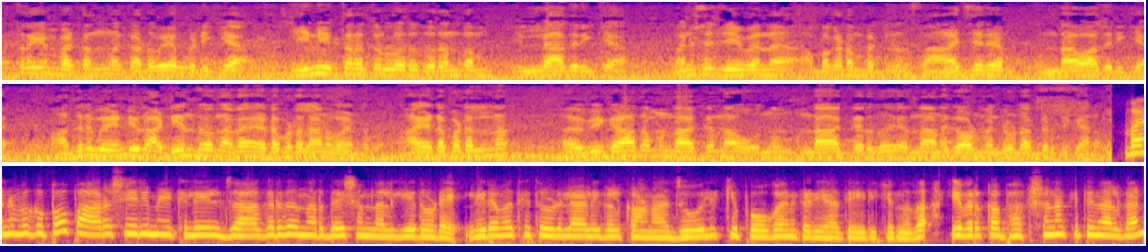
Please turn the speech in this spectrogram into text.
എത്രയും പെട്ടെന്ന് കടുവയെ പിടിക്കുക ഇനി ഇത്തരത്തിലുള്ളൊരു ദുരന്തം ഇല്ലാതിരിക്കുക മനുഷ്യജീവന് അപകടം പറ്റുന്ന സാഹചര്യം ഉണ്ടാവാതിരിക്കുക അതിനുവേണ്ടിയുള്ള അടിയന്തര ഇടപെടലാണ് വേണ്ടത്. ആ ഇടപെടലിന് വിഘാതമുണ്ടാക്കുന്ന ഒന്നും ഉണ്ടാക്കരുത് എന്നാണ് ഗവൺമെന്റിനോട് അഭ്യർത്ഥിക്കാനുള്ളത്. വനവകുപ്പ് പാറശ്ശേരി മേഖലയിൽ ജാഗ്രത നിർദ്ദേശം നൽകിയതോടെ നിരവധി തൊഴിലാളികൾക്കാണ് ജോലിക്ക് പോകാൻ കഴിയാതെ ഇരിക്കുന്നത് ഇവർക്ക് ഭക്ഷണ കിറ്റ് നൽകാൻ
